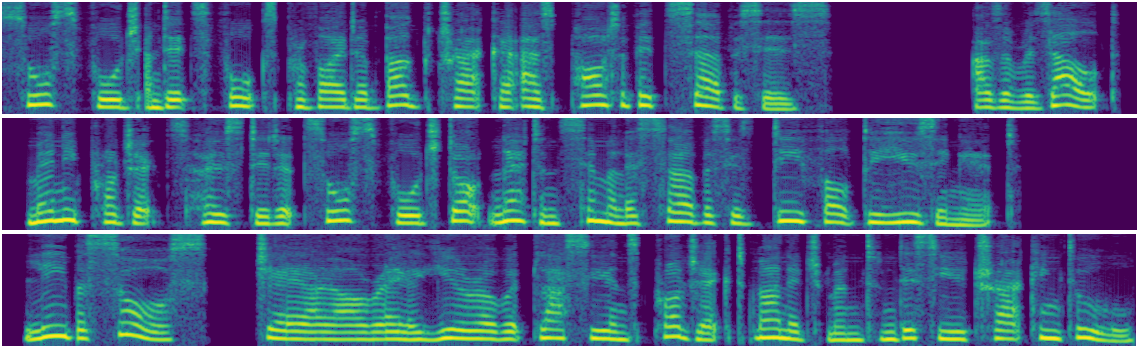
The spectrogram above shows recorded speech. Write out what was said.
SourceForge and its forks provide a bug tracker as part of its services. As a result, many projects hosted at SourceForge.net and similar services default to using it. LibreSource, JIRA a Euro Atlassian's project management and issue tracking tool.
